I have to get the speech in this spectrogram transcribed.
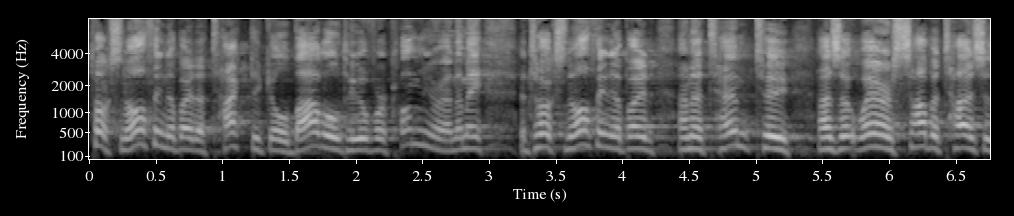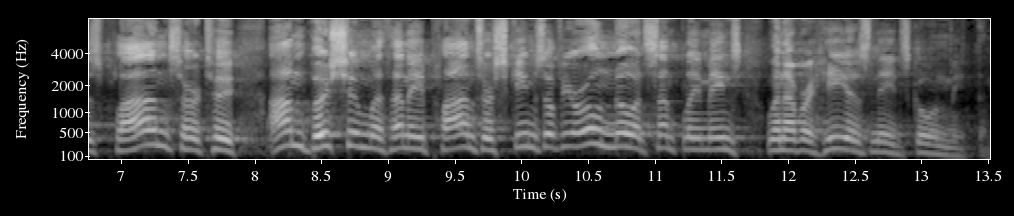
talks nothing about a tactical battle to overcome your enemy. It talks nothing about an attempt to, as it were, sabotage his plans or to ambush him with any plans or schemes of your own. No, it simply means whenever he has needs, go and meet them.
